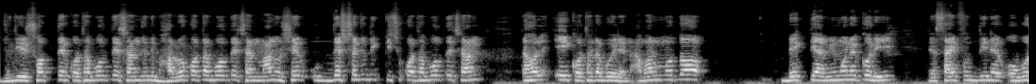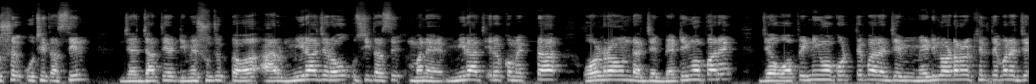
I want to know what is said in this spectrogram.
যদি সত্যের কথা বলতে চান, যদি ভালো কথা বলতে চান, মানুষের উদ্দেশ্যে যদি কিছু কথা বলতে চান, তাহলে এই কথাটা বললেন। আমার মতো ব্যক্তি আমি মনে করি যে সাইফুদ্দিনের অবশ্যই উচিত আছেন। যে জাতীয় টিমে সুযোগ পাওয়া। আর মিরাজেরও উচিত আছে মানে মিরাজ এরকম একটা অলরাউন্ডার যে ব্যাটিংও পারে, যে ওপেনিংও করতে পারে, যে মিডল অর্ডারও খেলতে পারে, যে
